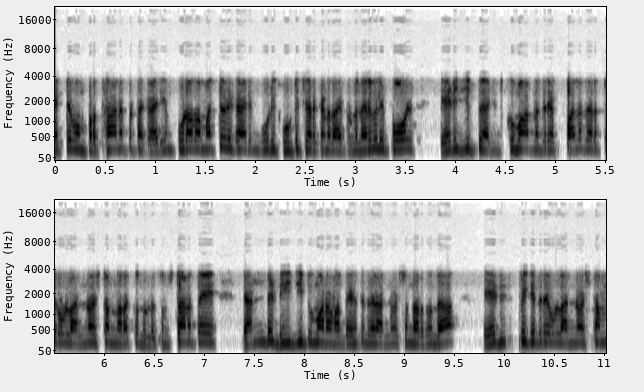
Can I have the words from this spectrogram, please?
ഏറ്റവും പ്രധാനപ്പെട്ട കാര്യം. കൂടാതെ മറ്റൊരു കാര്യം കൂടി കൂട്ടിച്ചേർക്കേണ്ടതായിട്ടുണ്ട്. നിലവിൽ ഇപ്പോൾ A D G P Ajith കുമാറിനെതിരെ പലതരത്തിലുള്ള അന്വേഷണം നടക്കുന്നുണ്ട്. സംസ്ഥാനത്തെ രണ്ട് ഡി ജി പിമാരാണ് അദ്ദേഹത്തിനെതിരെ അന്വേഷണം നടത്തുന്നത്. എ ഡി ജി പിക്കെതിരെയുള്ള അന്വേഷണം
